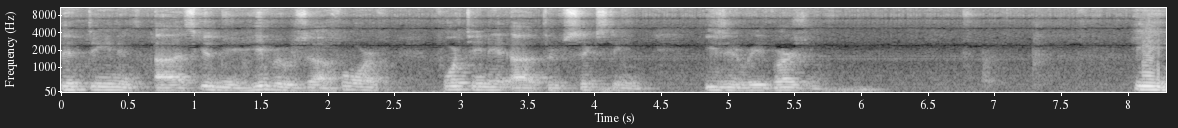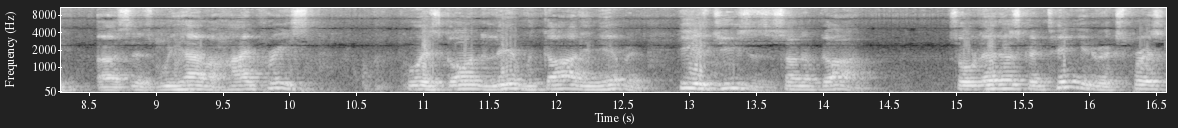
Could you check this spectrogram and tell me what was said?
15, and, uh, excuse me, Hebrews uh, 4, 14 uh, through 16. Easy to read version. He uh, says, we have a high priest who has gone to live with God in heaven. He is Jesus, the Son of God. So let us continue to express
